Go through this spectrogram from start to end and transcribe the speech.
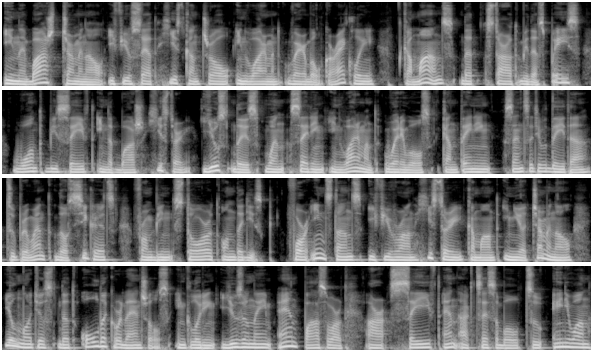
In a bash terminal, if you set HISTCONTROL environment variable correctly, commands that start with a space won't be saved in the bash history. Use this when setting environment variables containing sensitive data to prevent those secrets from being stored on the disk. For instance, if you run history command in your terminal, you'll notice that all the credentials, including username and password, are saved and accessible to anyone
